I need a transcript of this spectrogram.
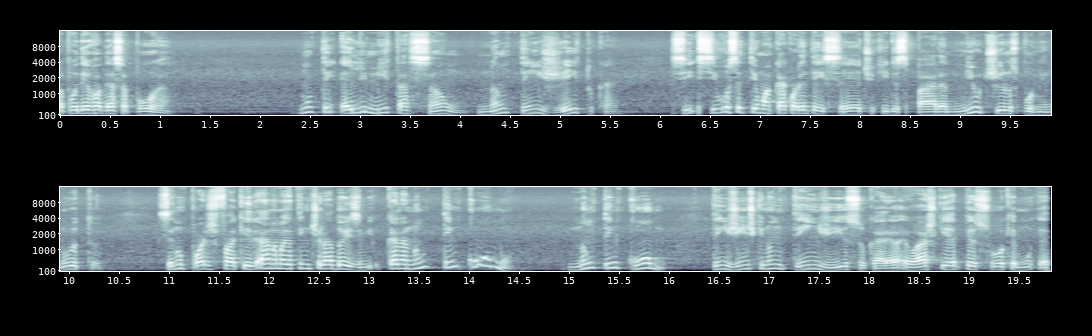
Para poder rodar essa porra. Não tem, é limitação, não tem jeito, cara. Se, se você tem uma K-47 que dispara mil tiros por minuto, você não pode falar que, ah, não, mas eu tenho que tirar dois mil. Cara, não tem como. Não tem como. Tem gente que não entende isso, cara. Eu acho que a pessoa que é muito, é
